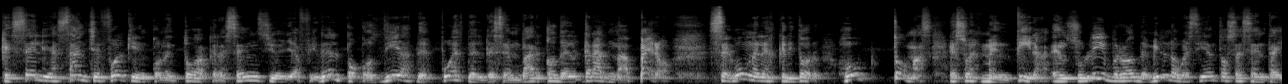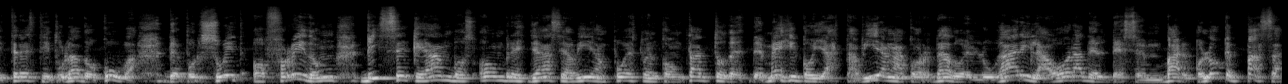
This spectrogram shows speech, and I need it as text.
que Celia Sánchez fue quien conectó a Crescencio y a Fidel pocos días después del desembarco del Granma. Pero, según el escritor Hugh Thomas, eso es mentira. En su libro de 1963 titulado Cuba, The Pursuit of Freedom, dice que ambos hombres ya se habían puesto en contacto desde México y hasta habían acordado el lugar y la hora del desembarco. Lo que pasa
